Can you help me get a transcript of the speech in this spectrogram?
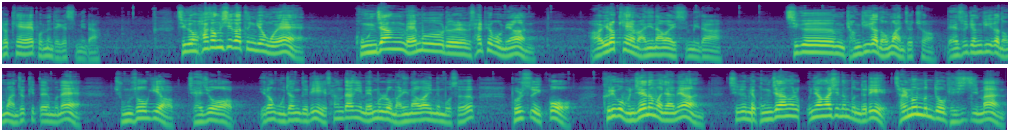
이렇게 보면 되겠습니다. 지금 화성시 같은 경우에 공장 매물을 살펴보면 아, 이렇게 많이 나와 있습니다. 지금 경기가 너무 안 좋죠. 내수 경기가 너무 안 좋기 때문에 중소기업, 제조업 이런 공장들이 상당히 매물로 많이 나와 있는 모습 볼 수 있고 그리고 문제는 뭐냐면 지금 공장을 운영하시는 분들이 젊은 분도 계시지만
